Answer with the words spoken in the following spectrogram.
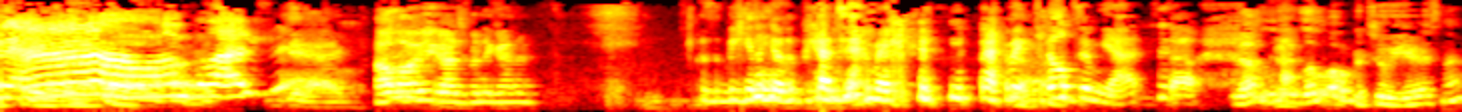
Good screen. Oh, I'm blushing. Yeah, How long have you guys been together? It's the beginning of the pandemic. I haven't Yeah. killed him yet. So Yeah, a little over two years now.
